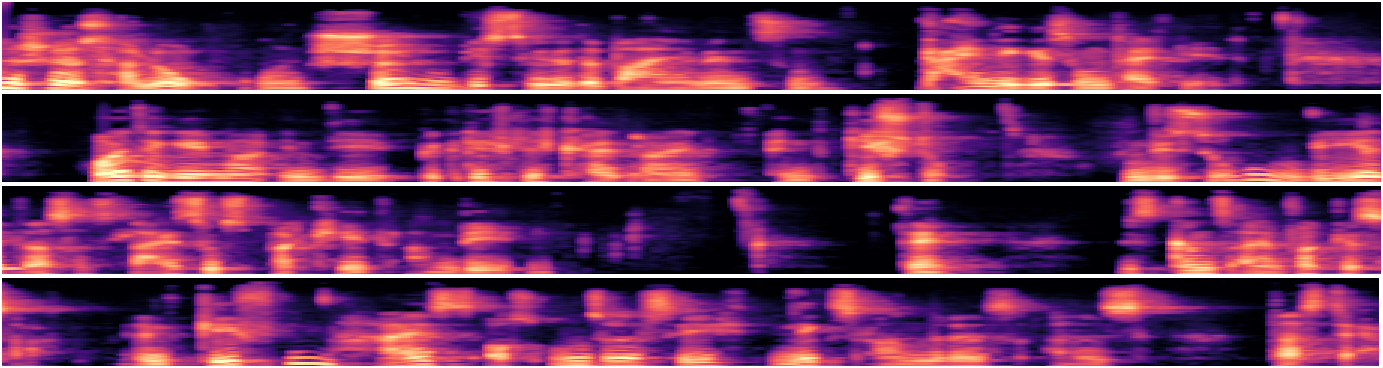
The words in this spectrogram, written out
wunderschönes Hallo und schön bist du wieder dabei, wenn es um deine Gesundheit geht. Heute gehen wir in die Begrifflichkeit rein, Entgiftung und wieso wir das als Leistungspaket anbieten. Denn, ist ganz einfach gesagt, Entgiften heißt aus unserer Sicht nichts anderes, als dass der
